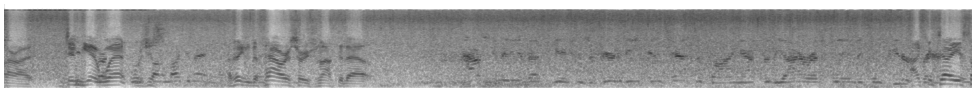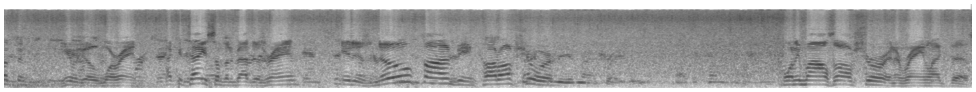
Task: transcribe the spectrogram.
All right. Didn't get wet, which is, I think the power surge knocked it out. House committee investigations appear to be intensifying after the IRS blamed the computer. I can tell you something. Here we go, more rain. I can tell you something about this rain. It is no fun being caught offshore 20 miles offshore in a rain like this.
